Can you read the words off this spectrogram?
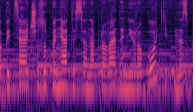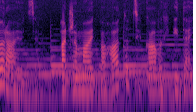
Обіцяють, що зупинятися на проведеній роботі не збираються, адже мають багато цікавих ідей.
